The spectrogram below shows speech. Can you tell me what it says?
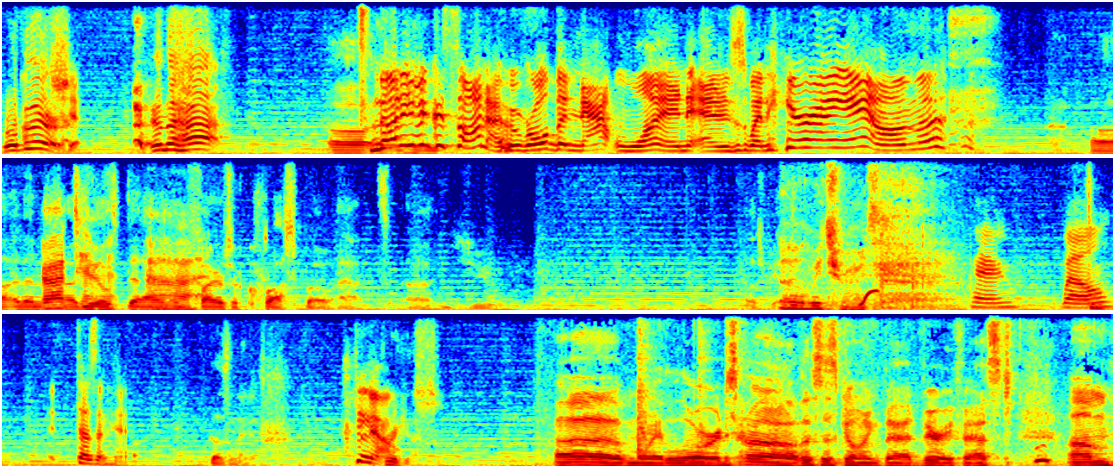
We're over there Shit. in the hat." Uh, It's not even he- Kasana who rolled the nat one and just went, here I am. Uh, and then God uh, kneels it. down Ah. and fires a crossbow at uh, you. Lesbian Oh, we tried. Okay. Well, it doesn't hit. doesn't hit. No. Grigus. Oh my lord. Oh, this is going bad very fast. Um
